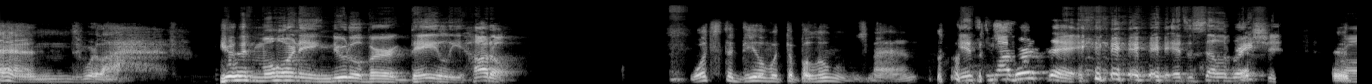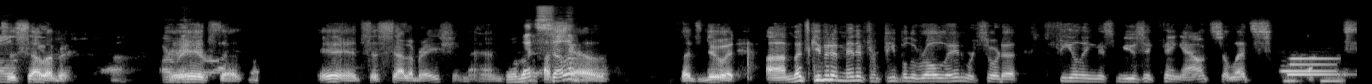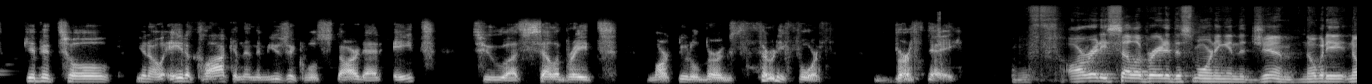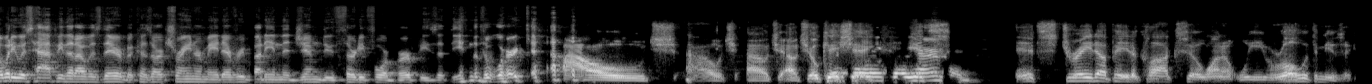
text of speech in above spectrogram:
And we're live. Good morning, Nudelberg Daily Huddle. What's the deal with the balloons, man? It's my birthday. it's a celebration. It's a celebration. Uh, it's a it's a celebration, man. Well, let's a celebrate. Cel- let's do it. Um, let's give it a minute for people to roll in. We're sort of feeling this music thing out, so let's give it till you know eight o'clock, and then the music will start at eight to uh, celebrate Mark Nudelberg's thirty fourth birthday. Already celebrated this morning in the gym. Nobody nobody was happy that I was there because our trainer made everybody in the gym do 34 burpees at the end of the workout. ouch, ouch, ouch, ouch. Okay, Shay. It's, it's straight up eight o'clock, so why don't we roll with the music?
